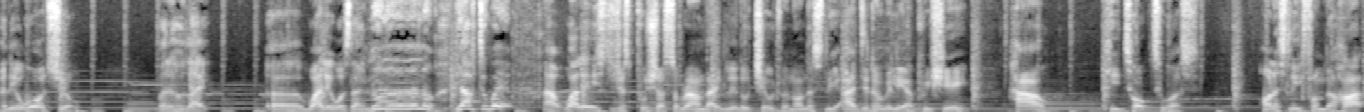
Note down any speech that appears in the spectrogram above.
at the award show, but it was like uh, Wale was like, no, no, no, no, you have to wear. It. Now, Wale used to just push us around like little children. Honestly, I didn't really appreciate how he talked to us. Honestly, from the heart,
